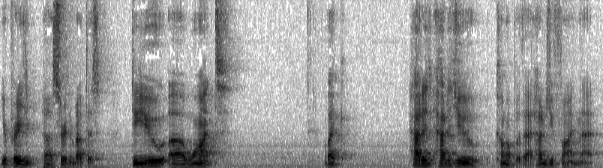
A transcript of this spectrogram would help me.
you're pretty uh, certain about this. Do you uh, want like how did how did you come up with that? How did you find that?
